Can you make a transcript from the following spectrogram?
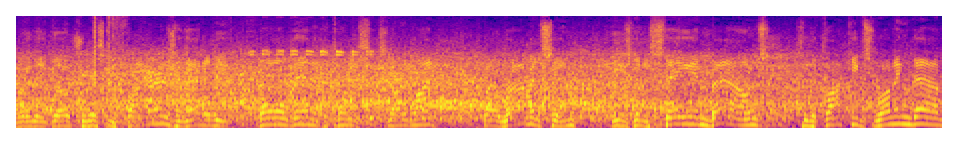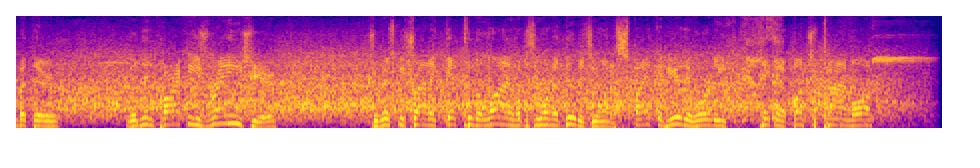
Away they go. Trubisky fires, and that'll be pulled in at the 26-yard line by Robinson. He's going to stay in bounds, so the clock keeps running down, but they're within Parkey's range here. Trubisky trying to get to the line. What does he want to do? Does he want to spike it here? They've already taken a bunch of time off.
